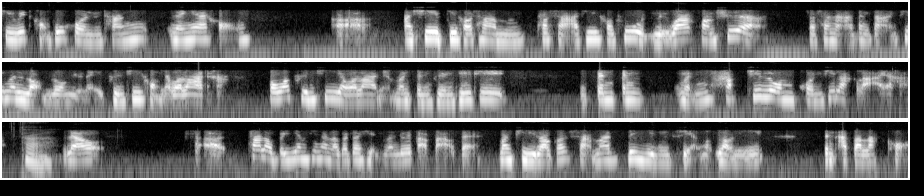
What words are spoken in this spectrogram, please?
ชีวิตของผู้คนทั้งในแง่ของอาชีพที่เขาทำภาษาที่เขาพูด หรือว่าความเชื่อศาสนาต่างๆ ที่มันหลอมรวมอยู่ในพื้นที่ของเยาวราชค่ะ เพราะว่าพื้นที่เยาวราชเนี่ยมันเป็นพื้นที่ที่เป็นเป็นเหมือนหับที่รวมคนที่หลากหลายอะค่ะแล้วถ้าเราไปเยี่ยมที่นั่นเราก็จะเห็นมันด้วยตาเปล่า แต่บางทีเราก็สามารถได้ยินเสียงเหล่านี้ เป็นอัตลักษณ์ของ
